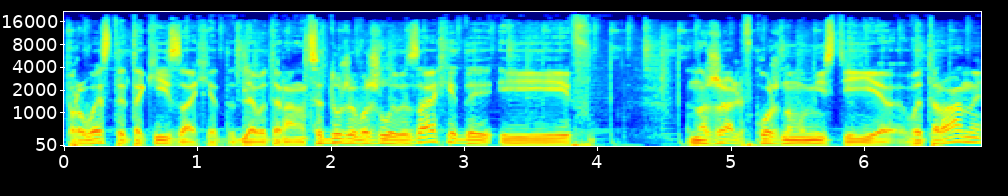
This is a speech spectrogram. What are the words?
провести такий захід для ветеранів. Це дуже важливі заходи, і, на жаль, в кожному місті є ветерани.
